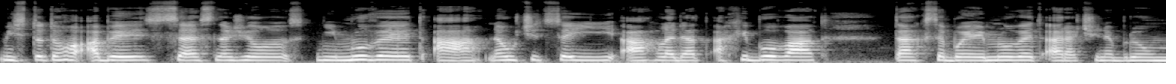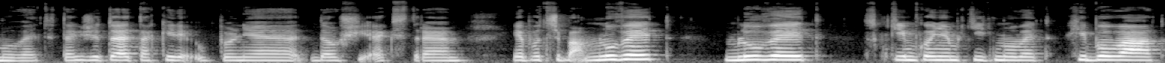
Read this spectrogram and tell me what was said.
místo toho, aby se snažil s ní mluvit a naučit se jí a hledat a chybovat, tak se bojí mluvit a radši nebudou mluvit. Takže to je taky úplně další extrém. Je potřeba mluvit, mluvit, s tím koněm chtít mluvit, chybovat,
